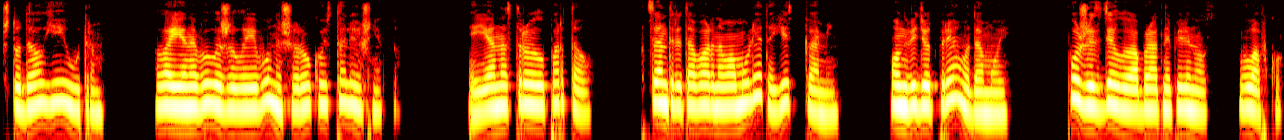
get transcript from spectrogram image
что дал ей утром, Лаена выложила его на широкую столешницу. Я настроил портал. В центре товарного амулета есть камень. Он ведет прямо домой. Позже сделаю обратный перенос, в лавку.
